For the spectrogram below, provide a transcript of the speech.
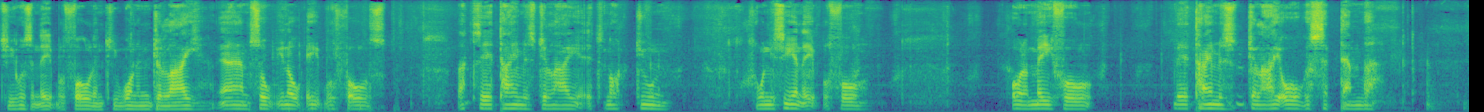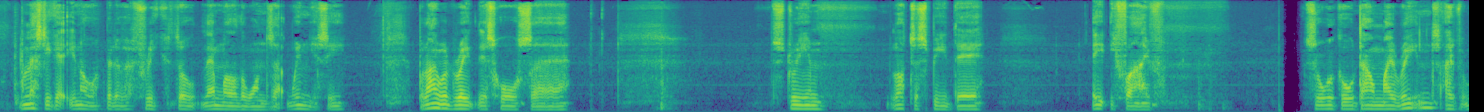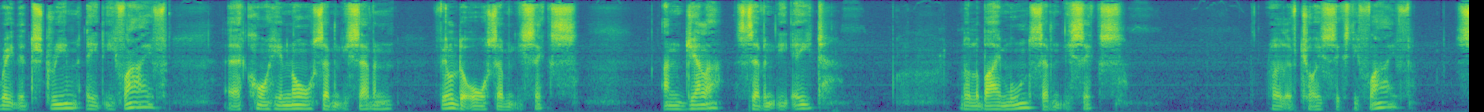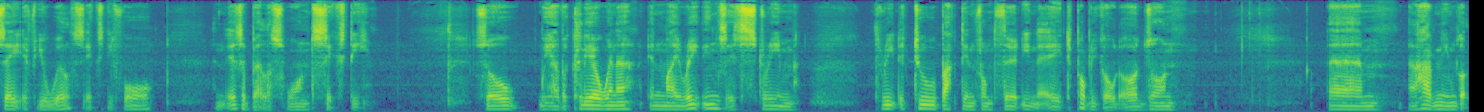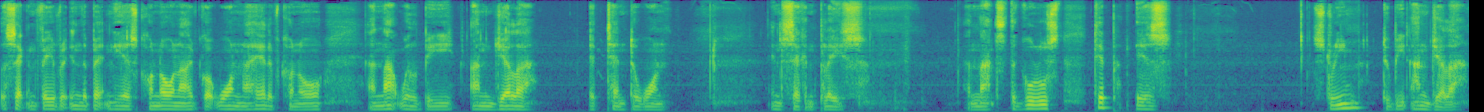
she was an April foal and she won in July. Um, so you know April foals. That's their time is July. It's not June. So when you see an April foal or a May foal, their time is July, August, September. Unless you get you know a bit of a freak. So them are the ones that win. You see. But I would rate this horse. Uh, stream lots of speed there. 85 so we'll go down my ratings. I've rated Stream 85 uh, Kohinoor 77 Filder 76 Angela 78 Lullaby Moon 76 Relative Choice 65 Say If You Will 64 and Isabella Swan 60. So we have a clear winner in my ratings. It's Stream. 3 to 2, backed in from 13 to 8. Probably go to odds on. Um, I haven't even got the second favourite in the betting here is Connaught, and I've got one ahead of Connaught, and that will be Angela at 10 to 1 in second place. And that's the guru's tip is stream to beat Angela.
